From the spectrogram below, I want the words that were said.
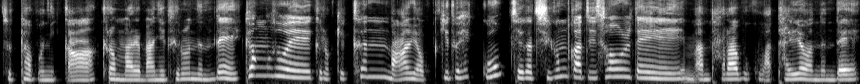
좋다 보니까 그런 말을 많이 들었는데 평소에 그렇게 큰 마음이 없기도 했고 제가 지금까지 서울대만 바라보고 와- 달려왔는데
